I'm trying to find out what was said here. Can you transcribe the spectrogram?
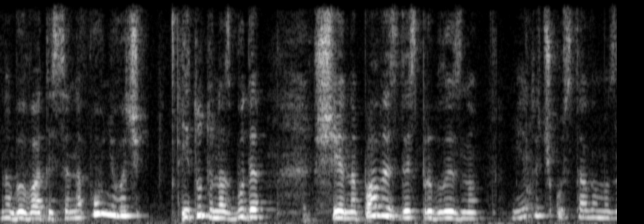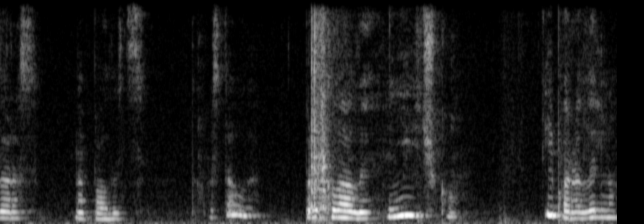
набиватися наповнювач. І тут у нас буде ще на палець десь приблизно. Міточку ставимо зараз на палець. Так, поставили. Приклали лінієчку і паралельно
